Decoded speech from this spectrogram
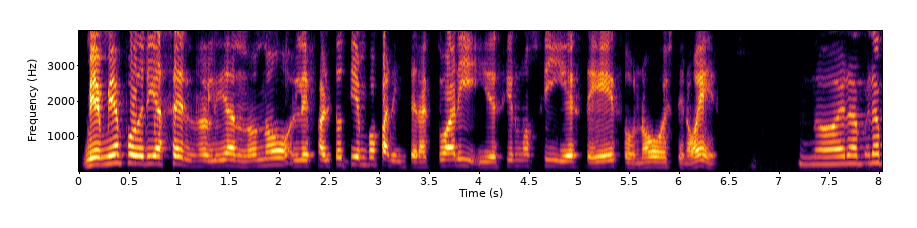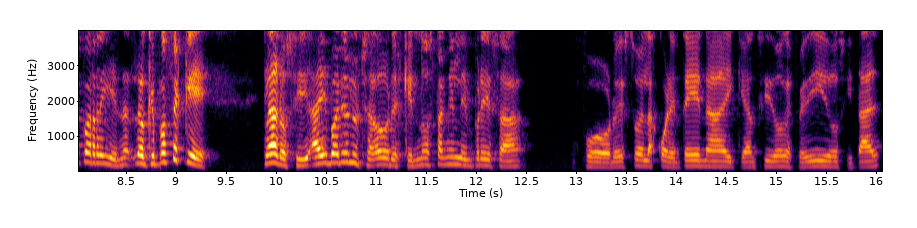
Bien, bien podría ser, en realidad, no, no, le faltó tiempo para interactuar y, decirnos si este es o no, este no es. No, era, era para rellenar. Lo que pasa es que, claro, si hay varios luchadores que no están en la empresa por esto de las cuarentenas y que han sido despedidos y tal.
